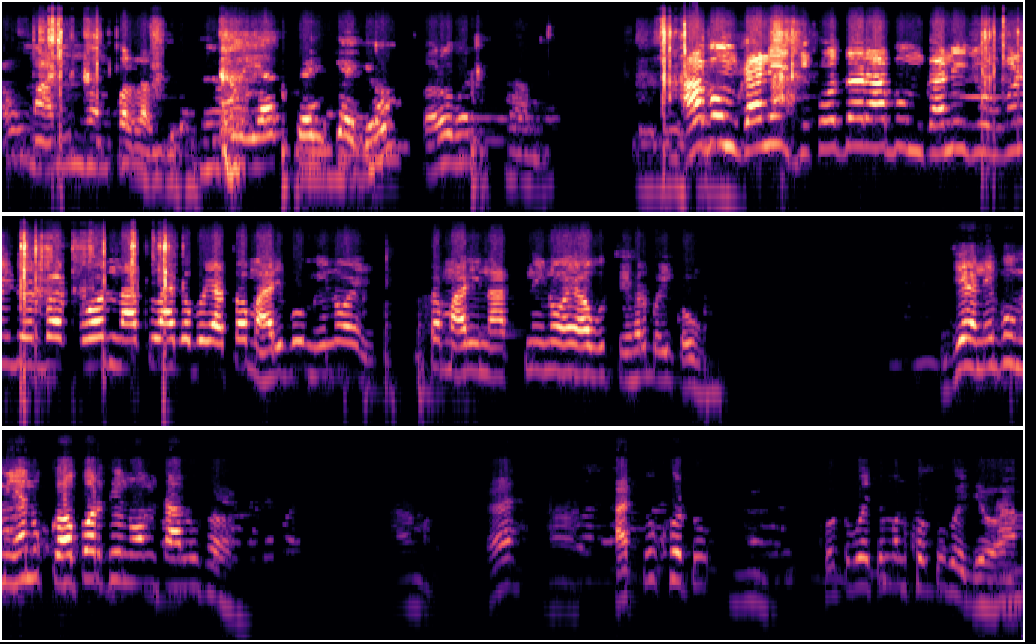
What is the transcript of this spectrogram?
આવું મારી આ ભૂમકાની સિકોતર આ ભૂમકાની જોગણી દરબાર નાત લાગે ભાઈ, આ તો મારી ભૂમિ નો તો મારી નાતની નો આવું ચહેર ભાઈ કહું. જે એની ભૂમિ એનું કપરથી નોમ ચાલુ થયો સાચું ખોટું? ખોટું હોય તો મને ખોટું કહી દેવાનું.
